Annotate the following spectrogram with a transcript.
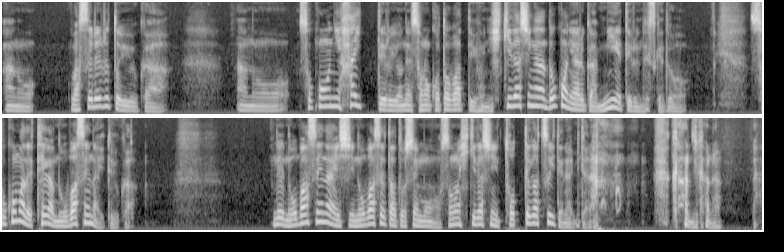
あの忘れるというかあのそこに入ってるよねその言葉っていうふうに引き出しがどこにあるか見えてるんですけどそこまで手が伸ばせないというか。で伸ばせないし伸ばせたとしてもその引き出しに取っ手がついてないみたいな 感じかな。だか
